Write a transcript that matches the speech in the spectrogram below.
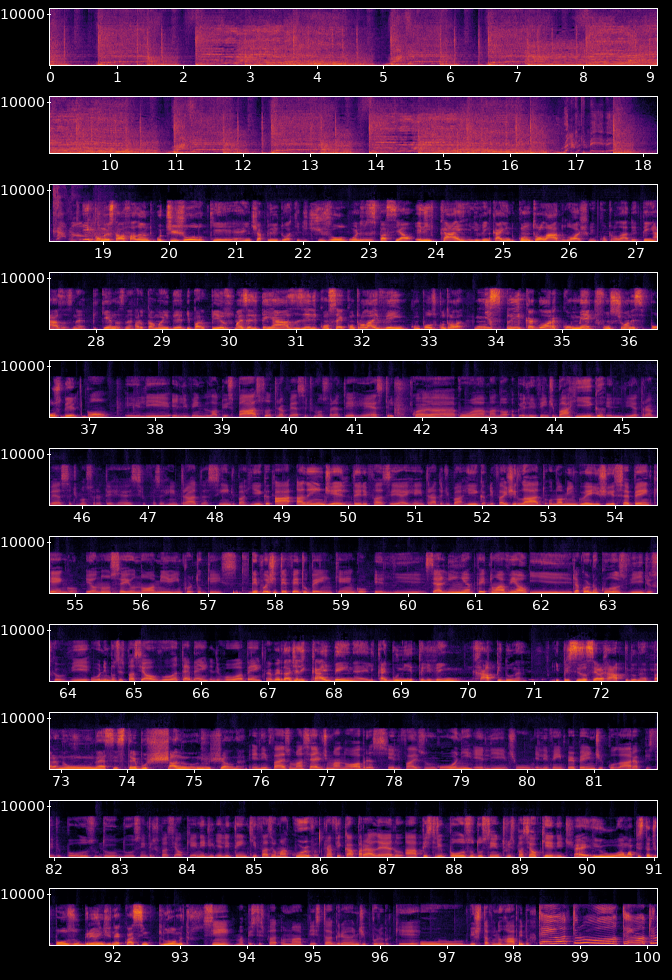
eu estava falando, o tijolo, que a gente apelidou aqui de tijolo, o ônibus espacial, ele cai, ele vem caindo controlado, lógico, vem controlado. Ele tem asas, né? Pequenas, né? Para o tamanho dele e para o peso, mas ele tem asas e ele consegue controlar e vem com pouso controlado. Me explica agora como é que funciona esse pouso dele. Bom, ele, ele vem lá do espaço, atravessa a atmosfera terrestre, com a, com a mano... ele vem de barriga, ele atravessa a atmosfera terrestre, faz a reentrada assim de barriga. A, além de ele, dele fazer a reentrada de barriga, ele faz de lado. O nome em inglês disso é Ben Kangle. Eu não sei o nome em português. Depois de ter feito o Ben Kangle, ele se alinha feito um avião. E de acordo com os vídeos que eu vi, o ônibus espacial voa até bem. Ele voa bem. Na verdade, ele cai bem, né? Ele cai bonito, ele vem rápido, né? E precisa ser rápido, né? Para não né, se estrebuchar no, no chão, né? Ele faz uma série de manobras, ele faz um cone, ele, tipo, ele vem perpendicular à pista de pouso do, do Centro Espacial Kennedy. E ele tem que fazer uma curva para ficar paralelo à pista de pouso do Centro Espacial Kennedy. É, e o- é uma pista de pouso grande, né? Quase 5 quilômetros. Sim, uma pista, uma pista grande por- porque o bicho tá vindo rápido. Tem outro, tem outro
